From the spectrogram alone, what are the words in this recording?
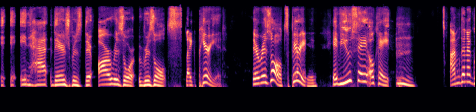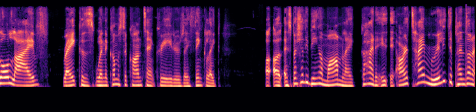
it, it, it had there's res, there are resort results like period. There are results period. If you say okay i'm gonna go live right? Because when it comes to content creators i think like uh, uh, especially being a mom like god it, it- our time really depends on our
